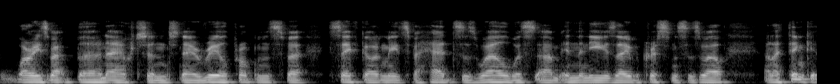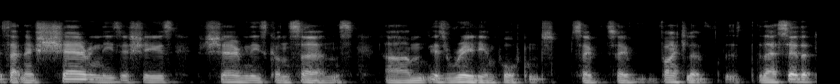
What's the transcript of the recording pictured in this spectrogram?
worries about burnout and you know real problems for safeguarding needs for heads as well was um, in the news over christmas as well. And i think it's that you know sharing these issues sharing these concerns um, is really important. So, so vital there so that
